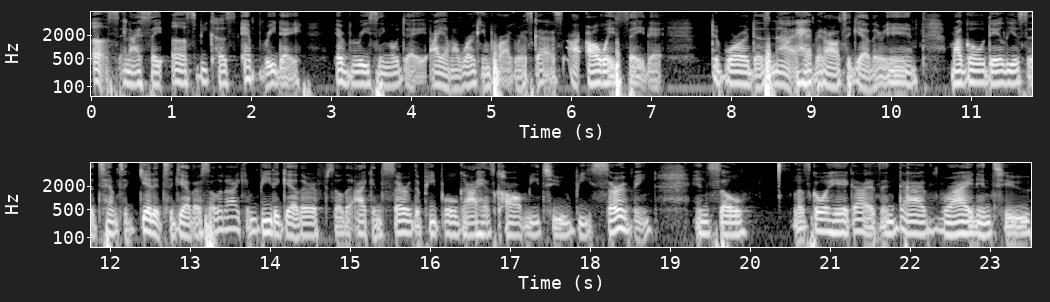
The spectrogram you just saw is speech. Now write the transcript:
us. And I say us because every day, every single day. I am a work in progress, guys. I always say that Deborah does not have it all together. And my goal daily is to attempt to get it together so that I can be together, so that I can serve the people God has called me to be serving. And so let's go ahead, guys, and dive right into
